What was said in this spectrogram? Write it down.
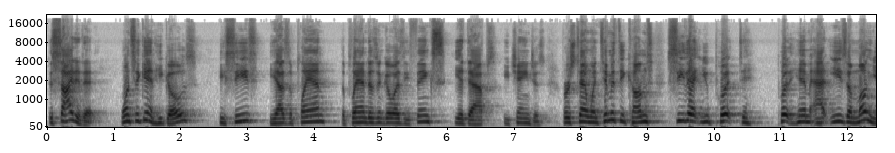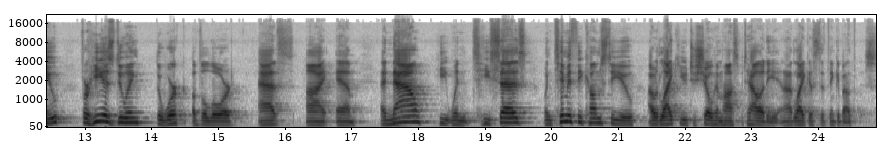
decided it. Once again, he goes, he sees, he has a plan, the plan doesn't go as he thinks, he adapts, he changes. Verse 10 When Timothy comes, see that you put, to, put him at ease among you, for he is doing the work of the Lord as I am. And now, he, when he says, When Timothy comes to you, I would like you to show him hospitality. And I'd like us to think about this.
